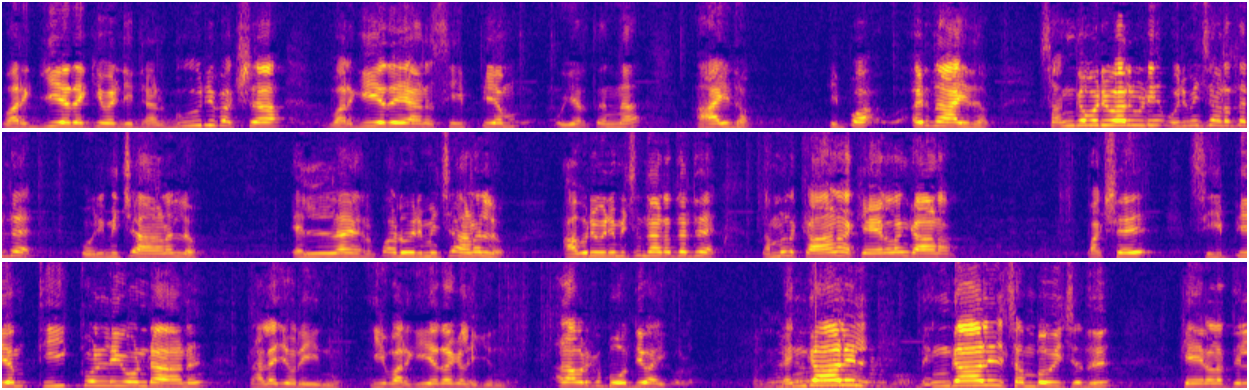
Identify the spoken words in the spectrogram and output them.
വർഗീയതയ്ക്ക് വേണ്ടിയിട്ടാണ്. ഭൂരിപക്ഷ വർഗീയതയാണ് സി പി എം ഉയർത്തുന്ന ആയുധം. ഇപ്പോൾ വരുന്ന ആയുധം. സംഘപരിവാർ കൂടി ഒരുമിച്ച് നടത്തട്ടെ? ഒരുമിച്ചാണല്ലോ. എല്ലാ ഏർപ്പാടും ഒരുമിച്ചാണല്ലോ. അവർ ഒരുമിച്ച് നടത്തട്ടെ? നമ്മൾ കാണാം കേരളം കാണാം. പക്ഷേ സി പി എം തീക്കൊള്ളി കൊണ്ടാണ് തലചൊറിയുന്നത് ഈ വർഗീയത കളിക്കുന്നത്. അത് അവർക്ക് ബോധ്യമായിക്കോളും. ബംഗാളിൽ ബംഗാളിൽ സംഭവിച്ചത് കേരളത്തിൽ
